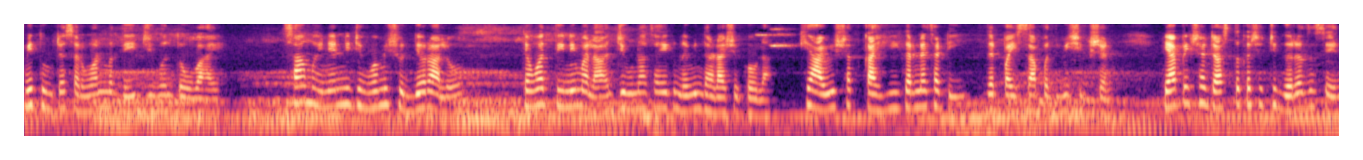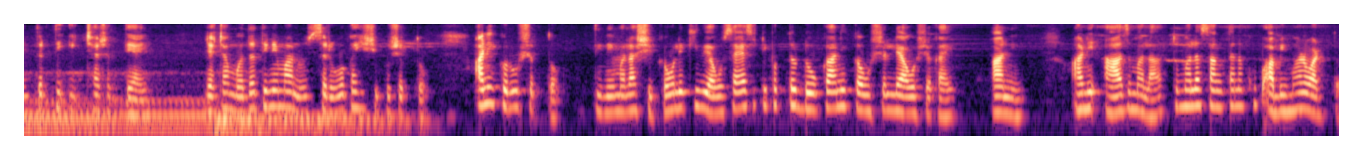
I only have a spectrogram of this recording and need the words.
मी तुमच्या सर्वांमध्ये जिवंत उभा आहे. सहा महिन्यांनी जेव्हा मी शुद्धीवर आलो तेव्हा तिने मला जीवनाचा एक नवीन धडा शिकवला की आयुष्यात काहीही करण्यासाठी जर पैसा पदवी शिक्षण यापेक्षा जास्त कशाची गरज असेल तर ती इच्छाशक्ती आहे ज्याच्या मदतीने माणूस सर्व काही शिकू शकतो आणि करू शकतो. तिने मला शिकवले की व्यवसायासाठी फक्त डोकं आणि कौशल्य आवश्यक आहे. आणि आणि आज मला तुम्हाला सांगताना खूप अभिमान वाटतो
